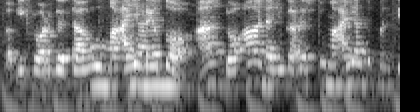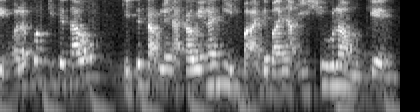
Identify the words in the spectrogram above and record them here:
bagi keluarga tahu mak ayah redha. Ha? doa dan juga restu mak ayah tu penting. Walaupun kita tahu kita tak boleh nak kahwin lagi sebab ada banyak isu lah mungkin.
